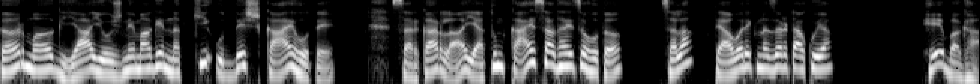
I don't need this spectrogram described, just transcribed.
तर मग या योजनेमागे नक्की उद्देश काय होते? सरकारला यातून काय साधायचं होतं? चला त्यावर एक नजर टाकूया. हे बघा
